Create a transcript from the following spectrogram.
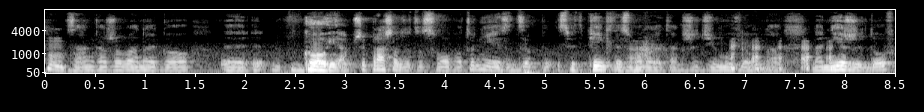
hmm. zaangażowanego goja. Przepraszam za to słowo, to nie jest zbyt piękne słowo, ale tak Żydzi mówią na, na nieżydów.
